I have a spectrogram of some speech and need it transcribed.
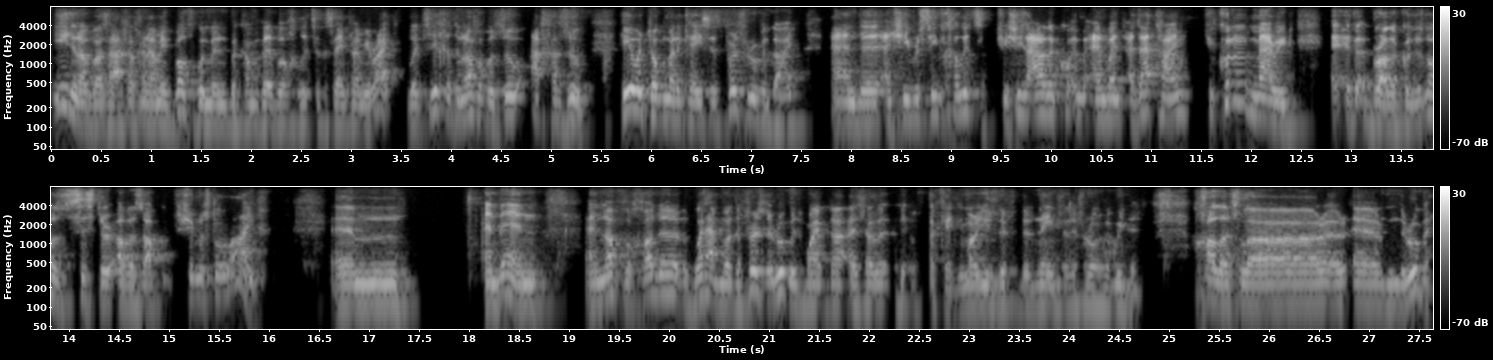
Eden of I mean, both women become available chalitza at the same time. You're right. Here we're talking about a case. First, Reuben died, and uh, and she received chalitza. She, she's out of the and went at that time. She could have married a, a brother because there's no sister of a zak. She was still alive. Um, and then, and what happened was the first Reuben's wife. Uh, okay, you might use the, the names in different order that we did. Um, the Reuben.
